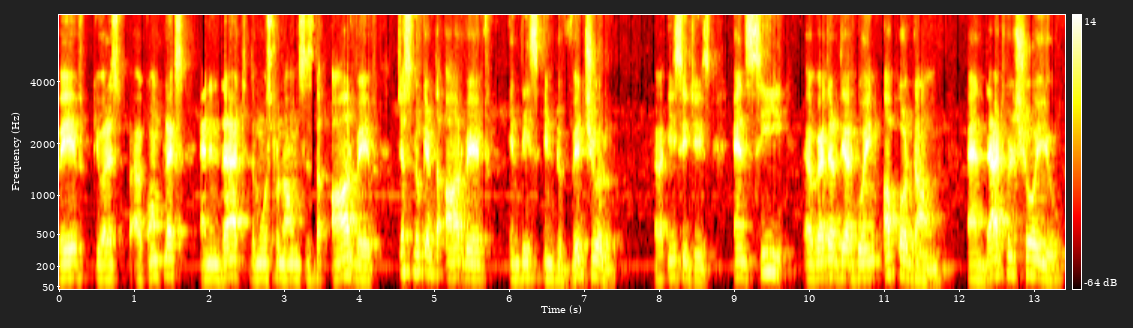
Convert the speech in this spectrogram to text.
wave, QRS uh, complex, and in that the most pronounced is the R wave. Just look at the R wave in these individual uh, ECGs and see uh, whether they are going up or down. And that will show you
